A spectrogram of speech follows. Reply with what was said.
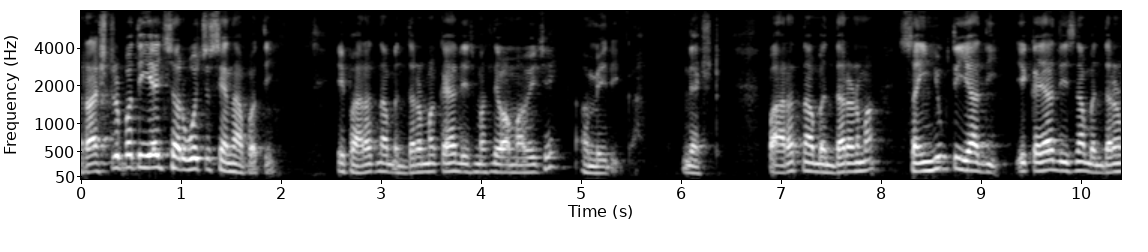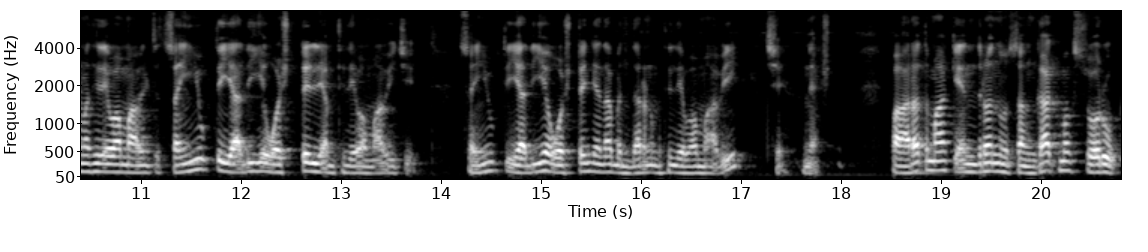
રાષ્ટ્રપતિ એ જ સર્વોચ્ચ સેનાપતિ. એ ભારતના બંધારણમાં કયા દેશમાંથી લેવામાં આવે છે? અમેરિકા. નેક્સ્ટ ભારતના બંધારણમાં સંયુક્ત યાદી એ કયા દેશના બંધારણમાંથી લેવામાં આવેલ છે? સંયુક્ત યાદી એ ઓસ્ટ્રેલિયામાંથી લેવામાં આવી છે. સંયુક્ત યાદીએ ઓસ્ટ્રેલિયાના બંધારણમાંથી લેવામાં આવી છે. નેક્સ્ટ ભારતમાં કેન્દ્રનું સંઘાત્મક સ્વરૂપ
